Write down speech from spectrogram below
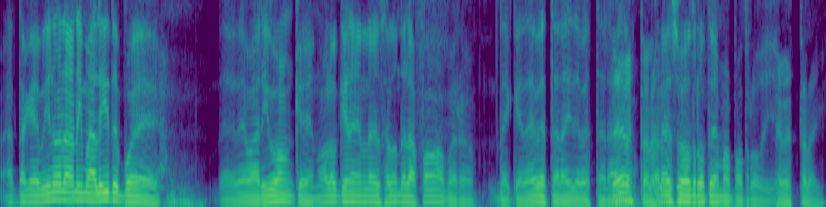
Hasta que vino el animalito, pues, de, de Baribón, que no lo quieren en el Salón de la Fama, pero de que debe estar ahí, debe estar ahí. Debe estar pero ahí. eso es otro tema para otro día. Debe estar ahí.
